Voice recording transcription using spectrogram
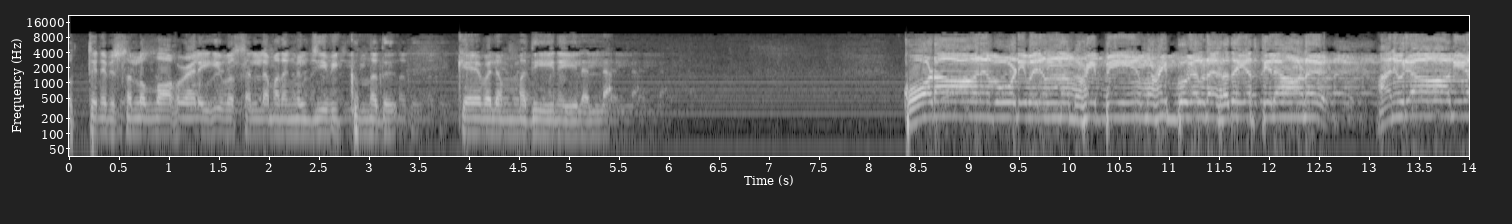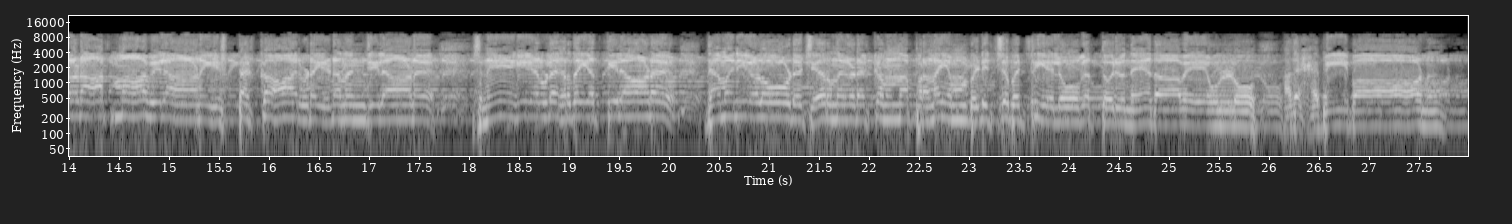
മുത്തുനബി സല്ലാഹു അലഹി വസല്ലമ തങ്ങൾ ജീവിക്കുന്നത് കേവലം മദീനയിലല്ല. കോടാനുകോടി വരുന്ന മൊഹിബി മൊഹിബുകളുടെ ഹൃദയത്തിലാണ് അനുരാഗികളുടെ ആത്മാവിലാണ് ഇഷ്ടക്കാരുടെ ഇടനെഞ്ചിലാണ് സ്നേഹികളുടെ ഹൃദയത്തിലാണ് ധമനികളോട് ചേർന്ന് കിടക്കുന്ന പ്രണയം പിടിച്ചു പറ്റിയ ലോകത്തൊരു നേതാവേ ഉള്ളൂ. അത് ഹബീബാണ്.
